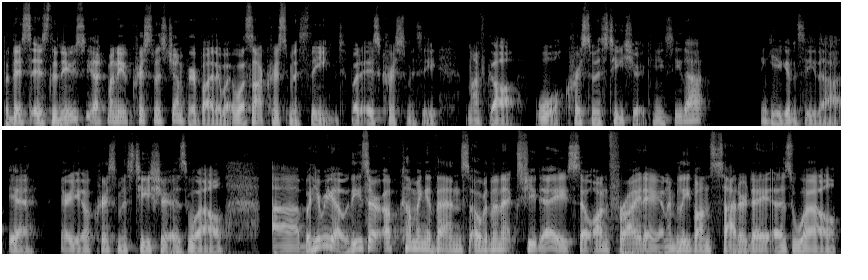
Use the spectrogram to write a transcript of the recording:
but this is the news. You like my new Christmas jumper, by the way. Well, it's not Christmas themed, but it is Christmassy. And I've got, oh, Christmas t-shirt. Can you see that? I think you can see that. Yeah, there you go. Christmas t-shirt as well. Uh, but here we go. These are upcoming events over the next few days. So on Friday, and I believe on Saturday as well,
